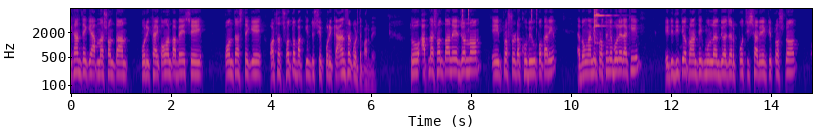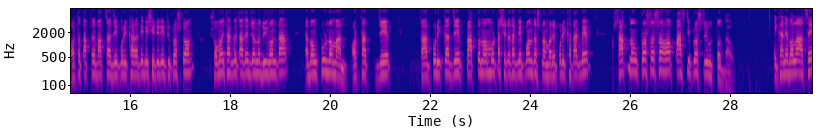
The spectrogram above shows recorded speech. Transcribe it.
এখান থেকে আপনার সন্তান পরীক্ষায় কমন পাবে। সে পঞ্চাশ থেকে অর্থাৎ শতভাগ কিন্তু সে পরীক্ষা আনসার করতে পারবে। তো আপনার সন্তানের জন্য এই প্রশ্নটা খুবই উপকারী এবং আমি প্রথমে বলে রাখি, এটি দ্বিতীয় প্রান্তিক মূল্যায়ন দুই হাজার পঁচিশ সালের একটি প্রশ্ন, অর্থাৎ আপনার বাচ্চা যে পরীক্ষাটা দেবে সেটির একটি প্রশ্ন। সময় থাকবে তাদের জন্য দুই ঘণ্টা এবং পূর্ণমান অর্থাৎ যে তার পরীক্ষার যে প্রাপ্ত নম্বরটা সেটা থাকবে পঞ্চাশ নম্বরের পরীক্ষা থাকবে। সাত নং প্রশ্ন সহ পাঁচটি প্রশ্নের উত্তর দাও। এখানে বলা আছে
